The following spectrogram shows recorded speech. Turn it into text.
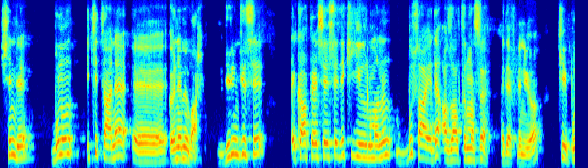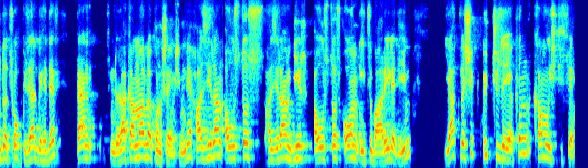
Şimdi bunun iki tane e, önemi var. Birincisi EKPSS'deki yığılmanın bu sayede azaltılması hedefleniyor. Ki bu da çok güzel bir hedef. Ben şimdi rakamlarla konuşayım şimdi. Haziran, Ağustos, Haziran 1, Ağustos 10 itibariyle diyeyim yaklaşık 300'e yakın kamu işçisi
